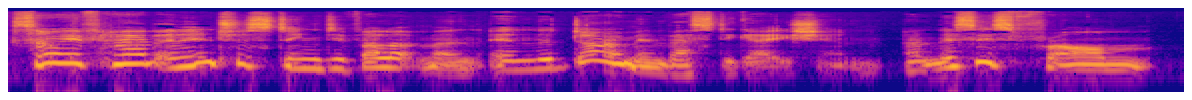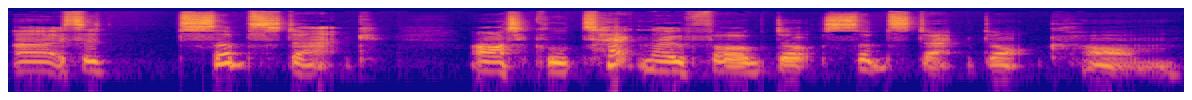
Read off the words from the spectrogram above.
So we've had an interesting development in the Durham investigation, and this is from uh, it's a Substack article, technofog.substack.com.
